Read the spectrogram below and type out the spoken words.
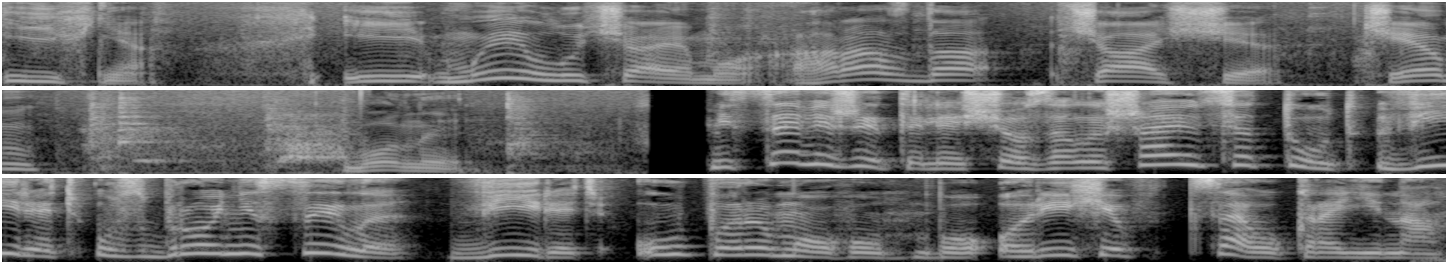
їхня. І ми влучаємо гораздо чаще, ніж вони. Місцеві жителі, що залишаються тут, вірять у збройні сили, вірять у перемогу, бо Оріхів це Україна.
